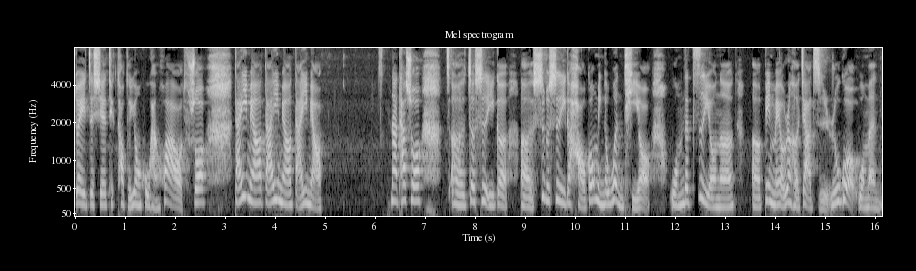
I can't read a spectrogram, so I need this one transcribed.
对这些 TikTok 的用户喊话哦，说打疫苗，打疫苗，打疫苗。那他说，呃，这是一个呃，是不是一个好公民的问题哦？我们的自由呢，呃，并没有任何价值。如果我们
